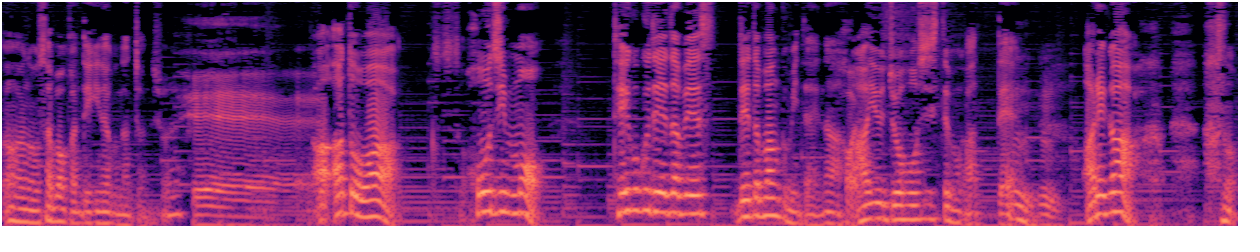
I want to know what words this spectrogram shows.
あの、裁判官できなくなっちゃうんでしょうね。へえ。あ、あとは、法人も、帝国データベース、データバンクみたいな、はいああいう情報システムがあって、うんうん。あれが、あの、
